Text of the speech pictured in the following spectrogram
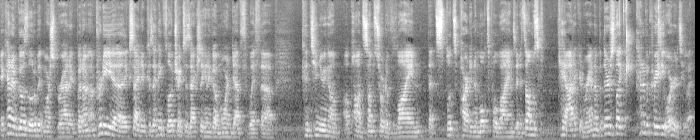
it kind of goes a little bit more sporadic, but I'm, I'm pretty uh, excited because I think FloTricks is actually going to go more in depth with continuing upon some sort of line that splits apart into multiple lines and it's almost chaotic and random, but there's like kind of a crazy order to it.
